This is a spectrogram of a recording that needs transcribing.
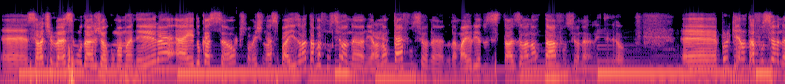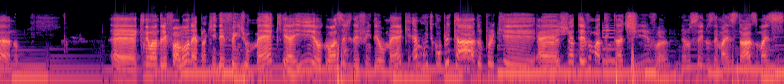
É, se ela tivesse mudado de alguma maneira, a educação, principalmente no nosso país, ela estava funcionando e ela não está funcionando. Na maioria dos estados, ela não está funcionando, entendeu? É, por que não está funcionando? É, que nem o André falou, né? Para quem defende o MEC aí, eu gosto de defender o MEC, é muito complicado, porque é, já teve uma tentativa, eu não sei nos demais estados, mas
